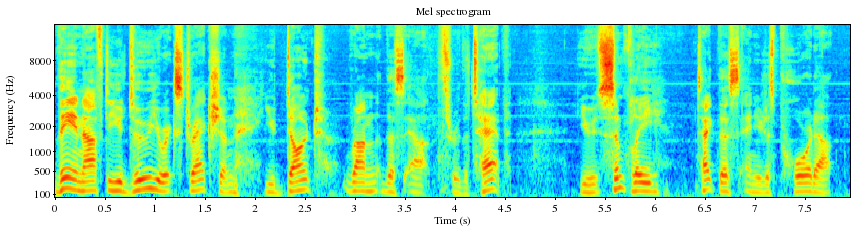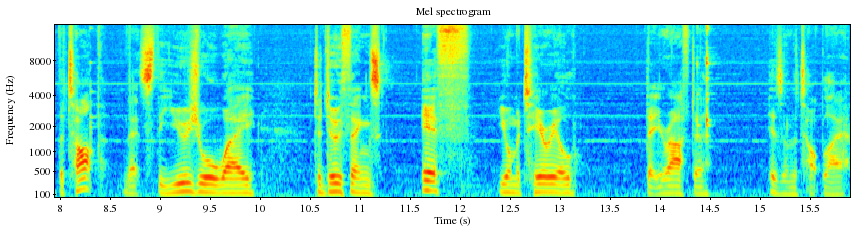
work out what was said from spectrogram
Then after you do your extraction, you don't run this out through the tap. You simply take this and you just pour it out the top. That's the usual way to do things if your material that you're after is in the top layer.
